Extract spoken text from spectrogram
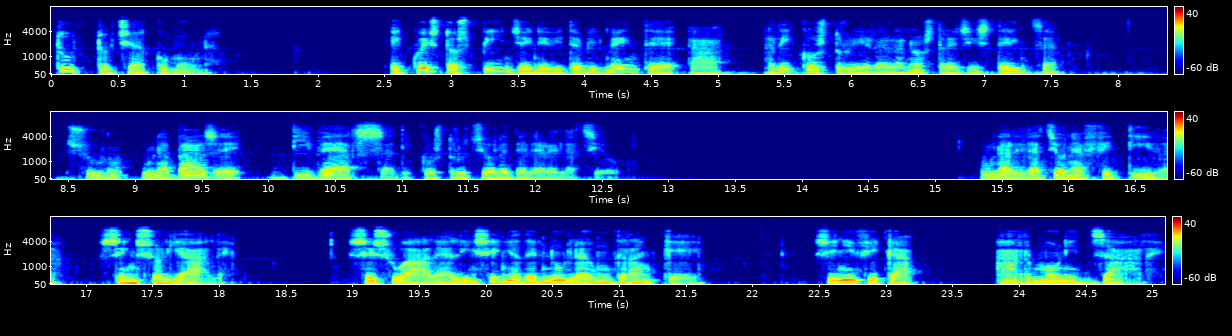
tutto ci accomuna. E questo spinge inevitabilmente a ricostruire la nostra esistenza su una base diversa di costruzione delle relazioni. Una relazione affettiva, sensoriale, sessuale, all'insegna del nulla è un granché, significa armonizzare,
